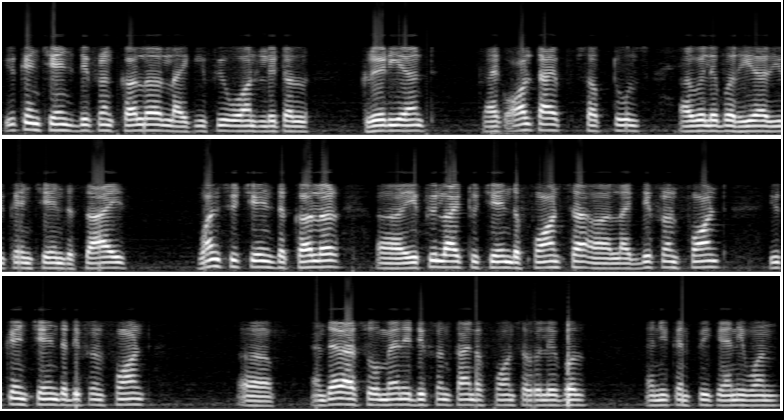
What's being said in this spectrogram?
You can change different color like if you want little gradient like all types of tools available here you can change the size. Once you change the color uh, if you like to change the font uh, like different font you can change the different font. Uh, and there are so many different kind of fonts available and you can pick any one.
